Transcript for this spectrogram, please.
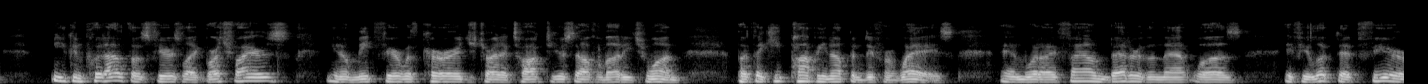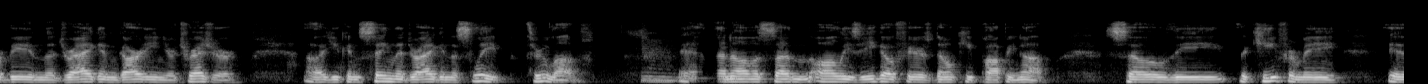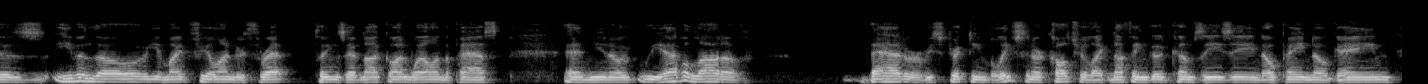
you can put out those fears like brush fires. You know, meet fear with courage. Try to talk to yourself about each one but they keep popping up in different ways. And what I found better than that was if you looked at fear being the dragon guarding your treasure, uh, you can sing the dragon to sleep through love. Mm. And then all of a sudden, all these ego fears don't keep popping up. So the the key for me is even though you might feel under threat, things have not gone well in the past, and you know we have a lot of bad or restricting beliefs in our culture, like nothing good comes easy, no pain, no gain,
